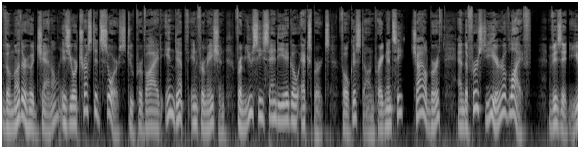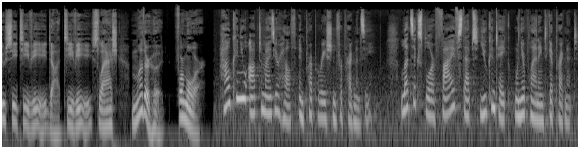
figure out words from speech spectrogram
The Motherhood Channel is your trusted source to provide in depth information from UC San Diego experts focused on pregnancy, childbirth, and the first year of life. Visit uctv.tv slash motherhood for more. How can you optimize your health in preparation for pregnancy? Let's explore five steps you can take when you're planning to get pregnant.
